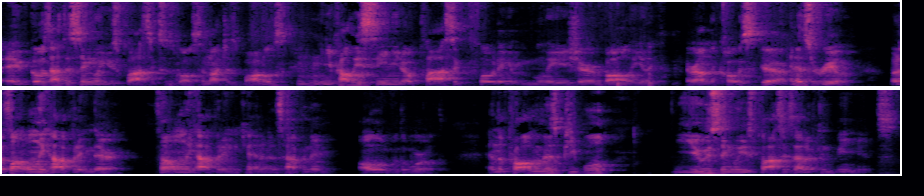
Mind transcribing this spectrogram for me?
it goes out to single-use plastics as well, so not just bottles. Mm-hmm. And you've probably seen, you know, plastic floating in Malaysia or Bali, like around the coast. Yeah. and it's real, but it's not only happening there. It's not only happening in Canada. It's happening all over the world. And the problem is people use single-use plastics out of convenience,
